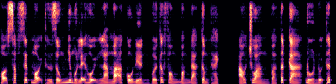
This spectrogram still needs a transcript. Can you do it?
Họ sắp xếp mọi thứ giống như một lễ hội La Mã cổ điển với các phòng bằng đá cẩm thạch, áo choàng và tất cả đồ nội thất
